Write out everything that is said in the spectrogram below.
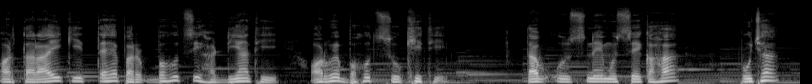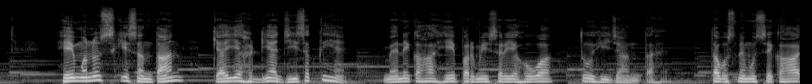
और तराई की तह पर बहुत सी हड्डियाँ थी। और वह बहुत सूखी थी। तब उसने मुझसे कहा, पूछा, हे मनुष्य की संतान, क्या ये हड्डियाँ जी सकती हैं? मैंने कहा, हे परमेश्वर यह हुआ तो ही जानता है। तब उसने मुझसे कहा,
